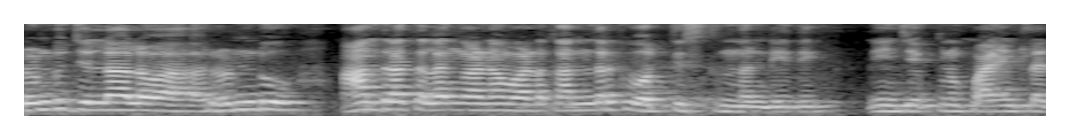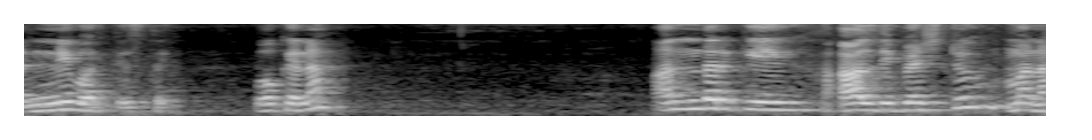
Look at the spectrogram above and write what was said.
రెండు జిల్లాల రెండు ఆంధ్ర తెలంగాణ వాళ్ళకి అందరికీ వర్తిస్తుందండి ఇది. నేను చెప్పిన పాయింట్లు అన్నీ వర్తిస్తాయి. ఓకేనా? అందరికీ ఆల్ ది బెస్ట్. మన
